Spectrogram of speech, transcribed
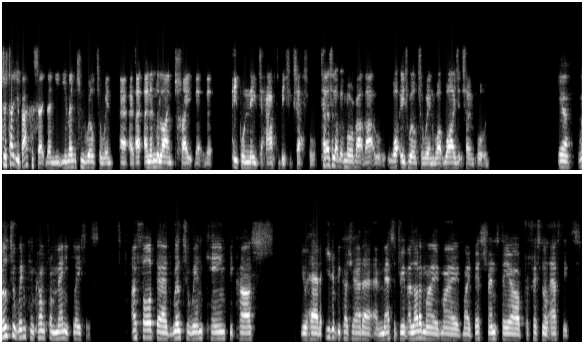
just take you back a sec. Then you, you mentioned will to win, uh, as an underlying trait that that people need to have to be successful. Tell us a little bit more about that. What is will to win? What why is it so important? Yeah, will to win can come from many places. I thought that will to win came because you had either because you had a, a massive dream. A lot of my my my best friends they are professional athletes,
